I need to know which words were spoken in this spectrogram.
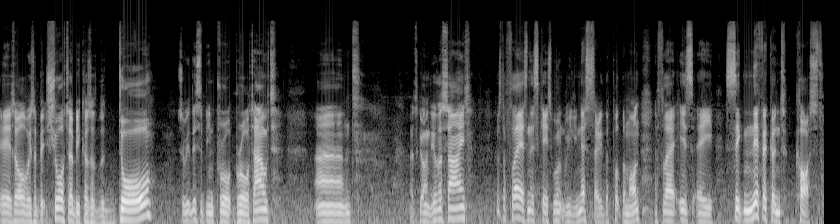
is always a bit shorter because of the door. So this has been brought out and let's go on the other side. Because the flares in this case weren't really necessary, they put them on. A flare is a significant cost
